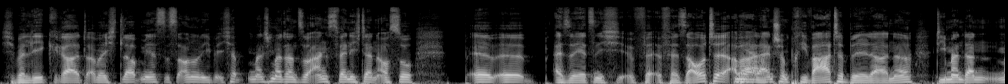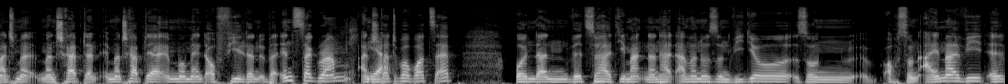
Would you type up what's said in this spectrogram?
Ich überlege gerade, aber ich glaube, mir ist es auch noch nicht. Ich habe manchmal dann so Angst, wenn ich dann auch so, äh, äh, also jetzt nicht ver versaute, aber Ja. allein schon private Bilder, ne, die man dann manchmal, man schreibt dann, man schreibt ja im Moment auch viel dann über Instagram anstatt Ja. über WhatsApp. Und dann willst du halt jemanden dann halt einfach nur so ein Video, so ein, auch so ein einmal Video äh,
